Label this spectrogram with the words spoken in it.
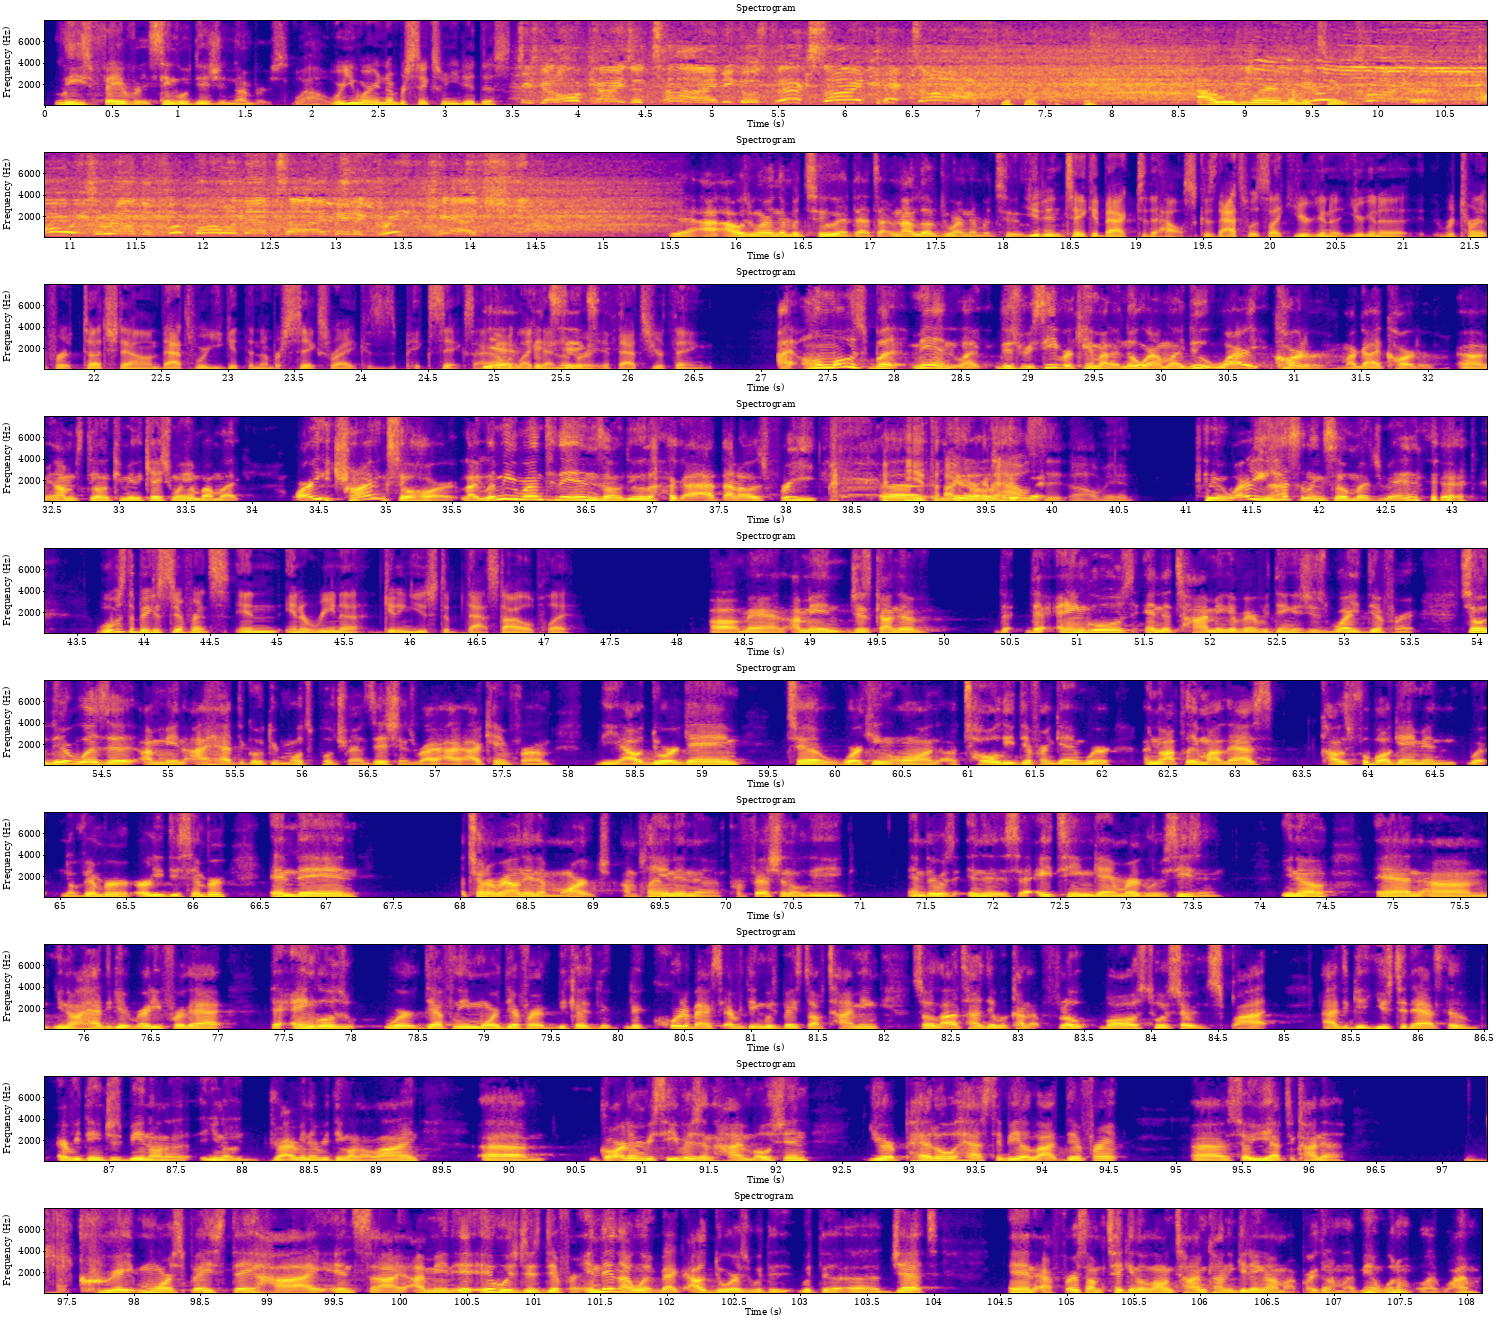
least favorite single digit numbers. Wow. Were you wearing number six when you did this? He's got all kinds of time. He goes backside, picked off. I was wearing number two. Crocker, always around the football at that time, made a great catch. Yeah, I, I was wearing number two at that time, and I loved wearing number two. You didn't take it back to the house because that's what's like. You're gonna you're gonna return it for a touchdown. That's where you get the number six, right? Because it's pick six. I, I would like pick that number six. if that's your thing. I almost, but man, like this receiver came out of nowhere. I'm like, dude, why are you Carter, my guy Carter? Um, and I'm still in communication with him, but I'm like, why are you trying so hard? Like, let me run to the end zone, dude. Like, I, I thought I was free. Uh, you thought you, were know, gonna house but- it. Oh man. Why are you hustling so much, man? What was the biggest difference in in arena getting used to that style of play? oh man, I mean, just kind of the, the angles and the timing of everything is just way different. So there was a, I mean, I had to go through multiple transitions, right? I, I came from the outdoor game to working on a totally different game where you know I played my last college football game in what November, early December, and then I turn around and in March I'm playing in the professional league, and there was and it's an 18 game regular season, you know, and um, you know I had to get ready for that. The angles were definitely more different because the, the quarterbacks everything was based off timing, so a lot of times they would kind of float balls to a certain spot. I had to get used to that instead of everything just being on a you know driving everything on a line. Um, guarding receivers in high motion, your pedal has to be a lot different. Uh, so you have to kind of create more space, stay high inside. I mean, it, it was just different. And then I went back outdoors with the with the uh, Jets, and at first I'm taking a long time, kind of getting on my break. And I'm like, man, what am like? Why am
